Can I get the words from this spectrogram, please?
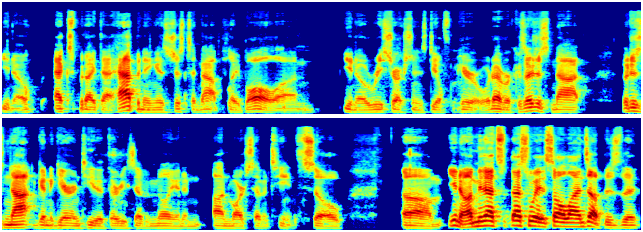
you know, expedite that happening is just to not play ball on, you know, restructuring his deal from here or whatever, because they're just not they're just not going to guarantee the 37 million in, on March 17th. So, um, you know, I mean, that's that's the way this all lines up. Is that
